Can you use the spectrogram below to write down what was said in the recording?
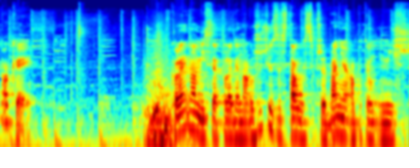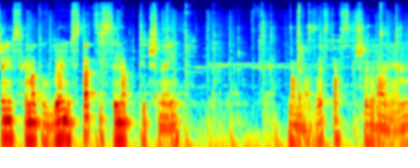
Okej. Kolejna misja polega na użyciu zestawów z przebrania, a potem umieszczeniu schematów broni w stacji synaptycznej. Dobra, zestaw z przebraniem.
